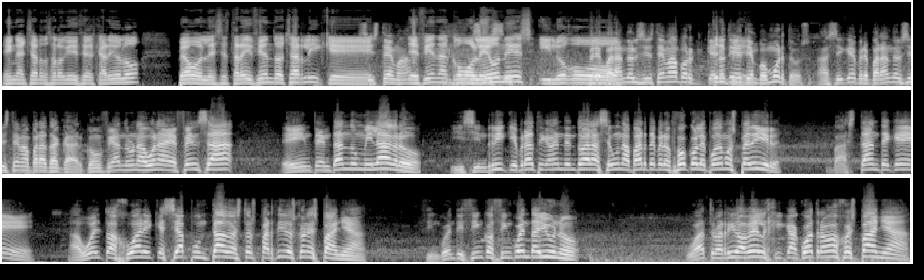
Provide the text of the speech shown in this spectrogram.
engancharnos a lo que dice Escariolo. Pero vamos, les estará diciendo Charlie que Sistema. defiendan como Sí, sí. leones y luego. Preparando el sistema porque no tiene tiempo muertos. Así que preparando el sistema para atacar. Confiando en una buena defensa e intentando un milagro. Y sin Ricky prácticamente en toda la segunda parte, pero poco le podemos pedir. Bastante que ha vuelto a jugar y que se ha apuntado a estos partidos con España. 55-51. 4 arriba Bélgica, 4 abajo España.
